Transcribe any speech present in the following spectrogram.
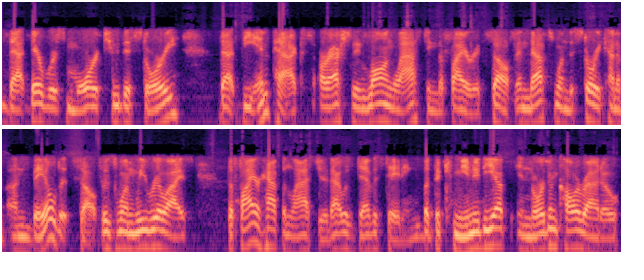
that there was more to this story, that the impacts are actually long lasting the fire itself. And that's when the story kind of unveiled itself, is when we realized the fire happened last year. That was devastating. But the community up in northern Colorado,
